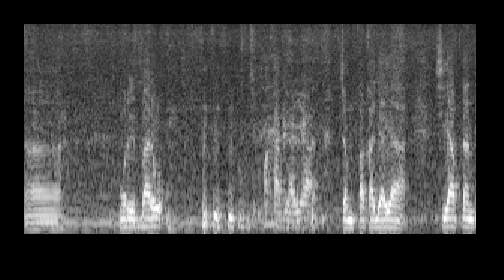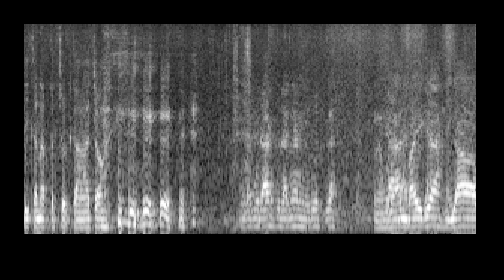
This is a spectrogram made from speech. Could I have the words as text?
uh, eh, murid baru Cempaka Jaya Cempaka Jaya. Siap nanti kena pecut Kang Acong. mudah-mudahan kudanya nurut lah Mudah-mudahan baik ya, enggak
